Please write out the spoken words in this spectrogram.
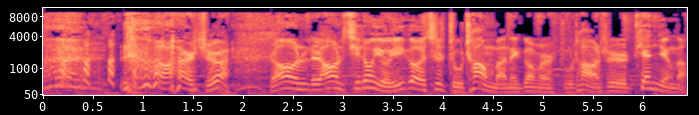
二十。然后，然后其中有一个是主唱吧？那哥们儿主唱是天津的，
